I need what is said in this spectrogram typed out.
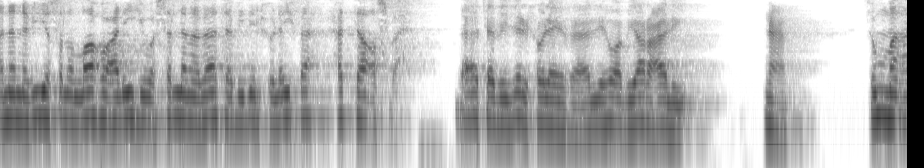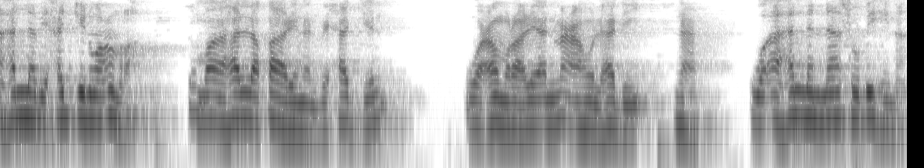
أن النبي صلى الله عليه وسلم بات بذي الحليفة حتى أصبح. بات بذي الحليفة اللي هو بيرعلي نعم. ثم أهل بحج وعمرة. ثم أهل قارنا بحج وعمرة لأن معه الهدي. نعم. وأهل الناس بهما.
